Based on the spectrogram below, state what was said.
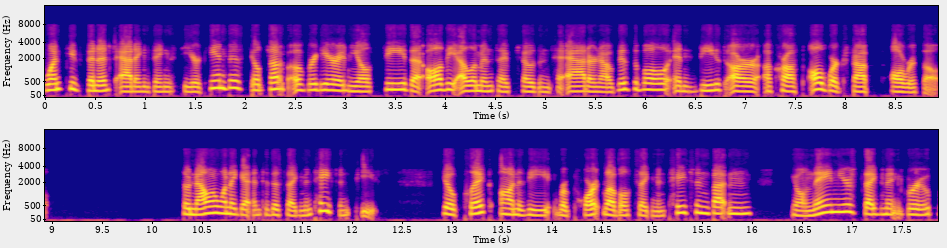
Once you've finished adding things to your canvas, you'll jump over here and you'll see that all the elements I've chosen to add are now visible, and these are across all workshops, all results. So now I want to get into the segmentation piece. You'll click on the report level segmentation button, you'll name your segment group,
